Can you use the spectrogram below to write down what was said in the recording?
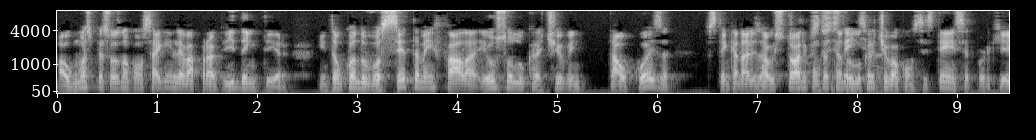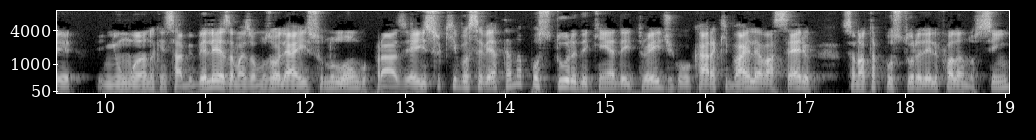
algumas pessoas não conseguem levar para a vida inteira. Então, quando você também fala, eu sou lucrativo em tal coisa, você tem que analisar o histórico que está tendo lucrativo, né? a consistência, porque em um ano, quem sabe, beleza, mas vamos olhar isso no longo prazo. E é isso que você vê até na postura de quem é day trade, o cara que vai levar a sério, você nota a postura dele falando, sim,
